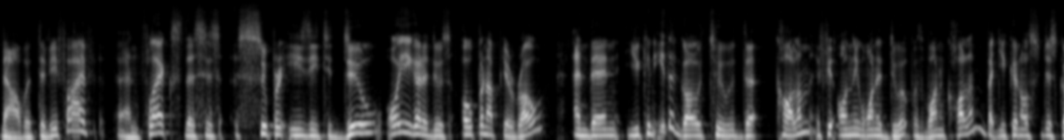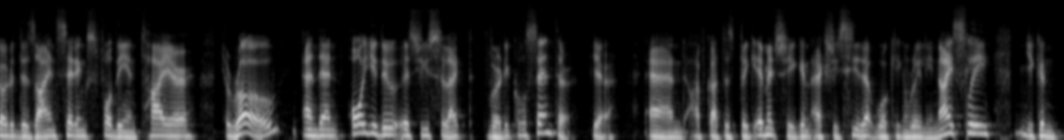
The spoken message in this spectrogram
now with Divi 5 and Flex, this is super easy to do. All you got to do is open up your row and then you can either go to the column if you only want to do it with one column, but you can also just go to design settings for the entire row. And then all you do is you select vertical center here. And I've got this big image, so you can actually see that working really nicely. You can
